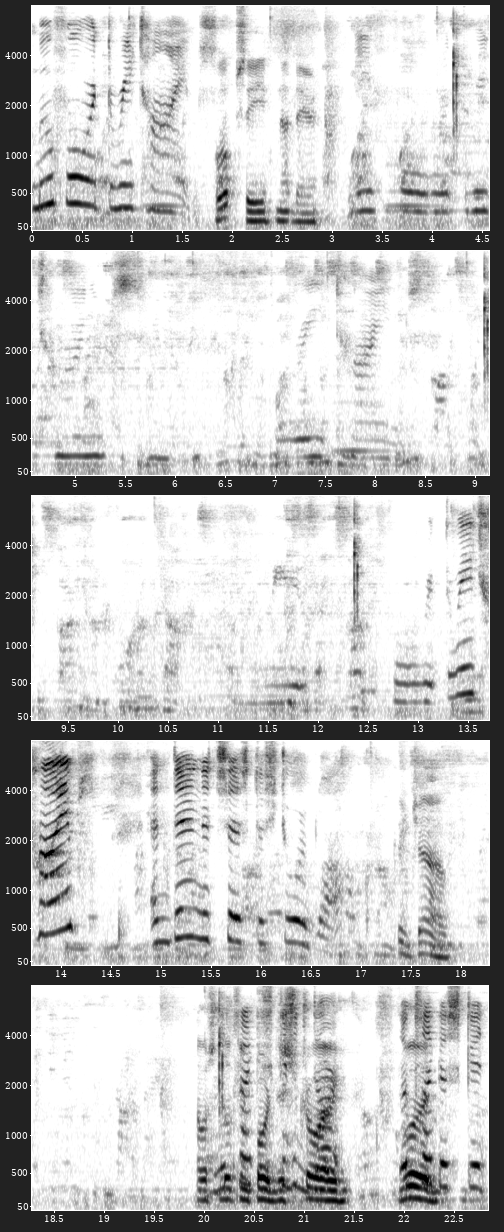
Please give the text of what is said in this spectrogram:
Move forward three times. Whoopsie, not there. Move forward three times. Three times. Move forward three times. And then it says destroy block. Good job. I was Looks looking like for destroy Looks wood. like it's get,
